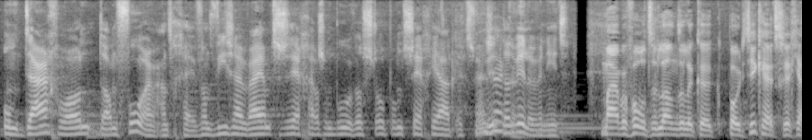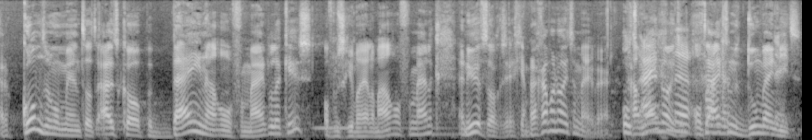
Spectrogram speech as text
om daar gewoon dan voorrang aan te geven. Want wie zijn wij om te zeggen als een boer wil stoppen om te zeggen ja, dat, dat willen we niet. Maar bijvoorbeeld de landelijke politiek heeft gezegd ja, er komt een moment dat uitkopen bijna onvermijdelijk is. Of misschien wel helemaal onvermijdelijk. En u heeft al gezegd ja, maar daar gaan we nooit aan meewerken. Onteigenen, gaan wij nooit, onteigenen doen wij niet.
